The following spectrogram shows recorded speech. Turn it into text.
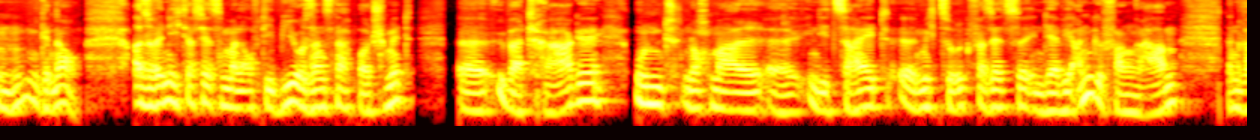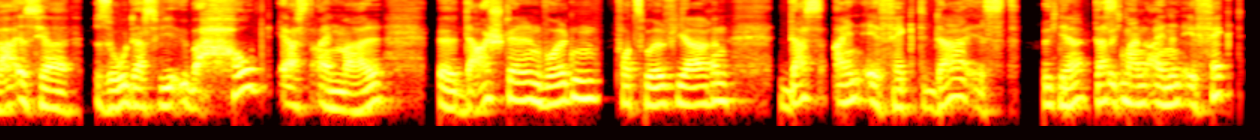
Mhm, genau. Also wenn ich das jetzt mal auf die Biosans nach Paul-Schmidt äh, übertrage und nochmal äh, in die Zeit äh, mich zurückversetze, in der wir angefangen haben, dann war es ja so, dass wir überhaupt erst einmal äh, darstellen wollten, vor zwölf Jahren, dass ein Effekt da ist. Richtig, ja, dass richtig. man einen Effekt,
